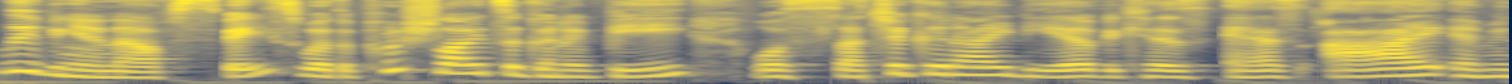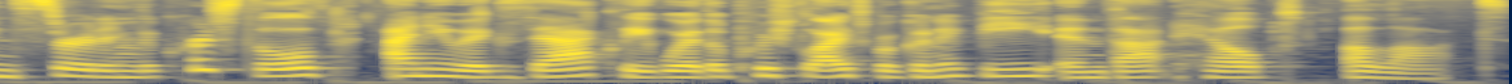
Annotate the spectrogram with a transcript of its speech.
Leaving enough space where the push lights are going to be was such a good idea because as I am inserting the crystals, I knew exactly where the push lights were going to be and that helped a lot.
